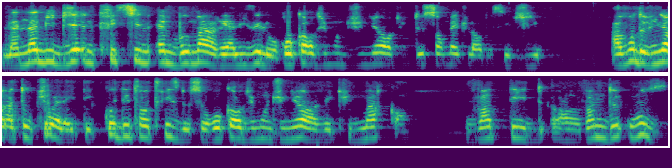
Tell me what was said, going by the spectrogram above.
la Namibienne Christine Mboma a réalisé le record du monde junior du 200 mètres lors de ses JO. Avant de venir à Tokyo, elle a été co-détentrice de ce record du monde junior avec une marque en 22 en 22-11.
